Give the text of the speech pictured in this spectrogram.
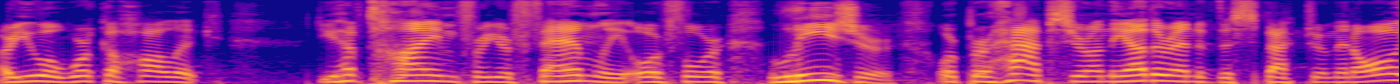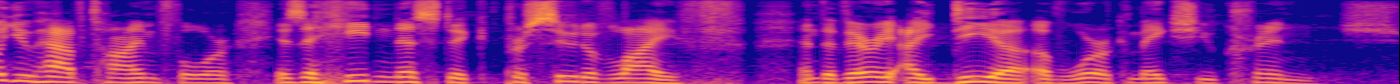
Are you a workaholic Do you have time for your family or for leisure? Or perhaps you're on the other end of the spectrum and all you have time for is a hedonistic pursuit of life, and the very idea of work makes you cringe.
